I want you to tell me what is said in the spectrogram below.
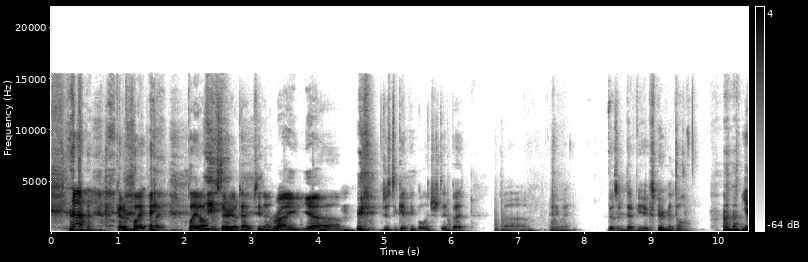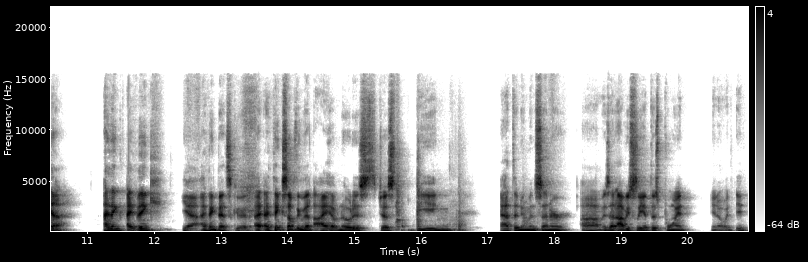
kind of play, play play off the stereotypes, you know right. Yeah. um, just to get people interested. But those are that'd be experimental. yeah. I think. I think. Yeah. I think that's good. I, I think something that I have noticed just being at the Newman Center um, is that obviously at this point, you know, it, it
